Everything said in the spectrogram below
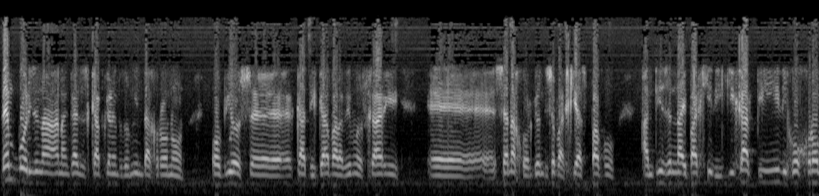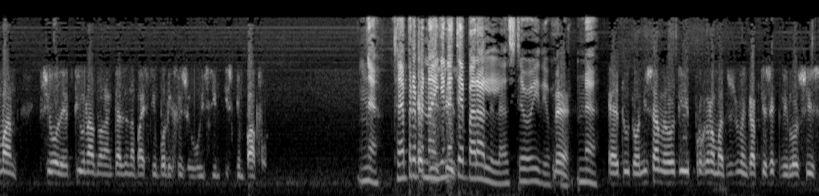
Δεν μπορείς να αναγκάζεις κάποιον 70 χρόνων, ο οποίος ε, κατοικά παραδείγματος χάρη ε, σε ένα χωριό της επαρχίας Πάπου, αντί να υπάρχει ειδική κάρπη ή ειδικό χρώμα ψηφοδελτίου, να τον αναγκάζει να πάει στην Πολυχρήσου ή στην, ή στην Πάφο. Ναι. Θα έπρεπε να Επίσης- γίνεται παράλληλα στο ίδιο Ναι. χώρο. ναι. ε, του τονίσαμε ότι προγραμματίζουμε κάποιες εκδηλώσεις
